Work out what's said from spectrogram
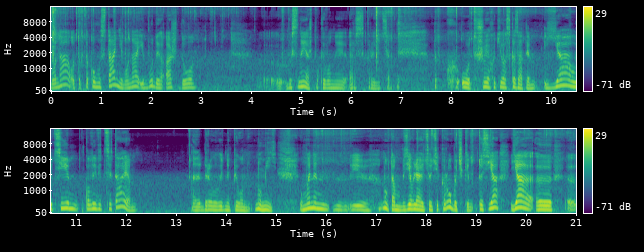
Вона от в такому стані вона і буде аж до е, весни, аж поки вони розкриються. Так от, що я хотіла сказати. Я оці, коли відцвітає е, деревовидний піон, ну мій, у мене ну, там з'являються ці коробочки. Тобто я, я е, е,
